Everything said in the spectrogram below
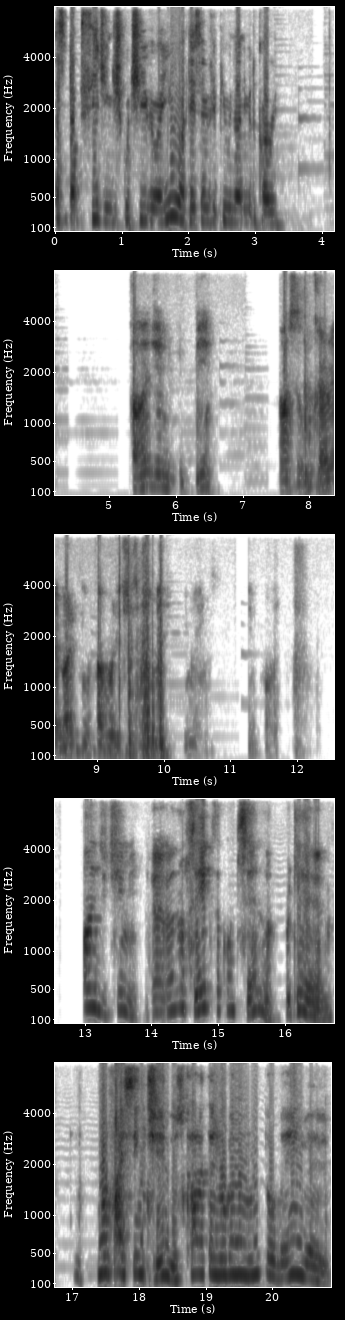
esse top seed indiscutível aí, ou até esse MVP unânime do Curry. Falando de MVP, nossa, o Curry agora tem um favoritismo imenso. Tem Falando de time, eu, eu, não sei o que tá acontecendo. Porque não faz sentido. Os caras tá jogando muito bem, velho.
